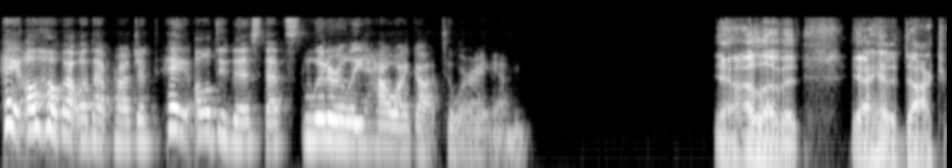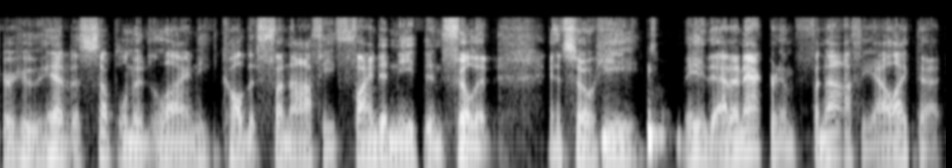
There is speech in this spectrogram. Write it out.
Hey, I'll help out with that project. Hey, I'll do this. That's literally how I got to where I am. Yeah, I love it. Yeah, I had a doctor who had a supplement line. He called it FNAFI, find a need and fill it. And so he made that an acronym, FNAFI. I like that.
